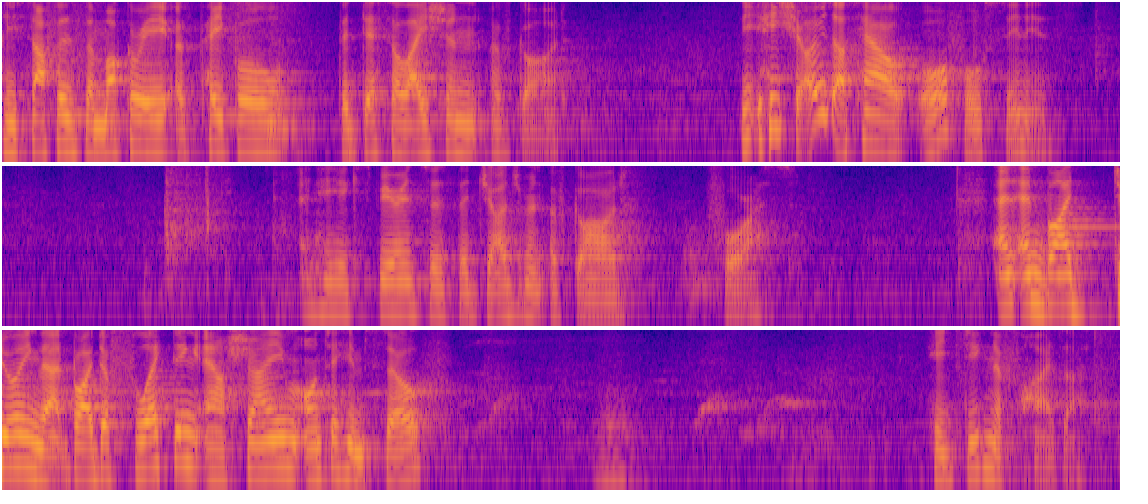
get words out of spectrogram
He suffers the mockery of people, the desolation of God. He shows us how awful sin is. And he experiences the judgment of God for us. And, and by doing that, by deflecting our shame onto himself, he dignifies us.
